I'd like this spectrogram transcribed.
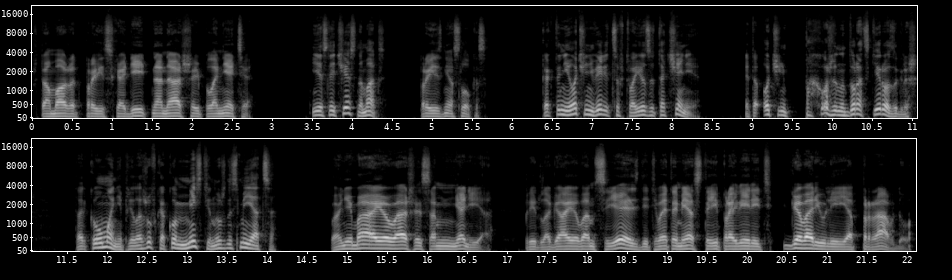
что может происходить на нашей планете. Если честно, Макс, произнес Лукас, как-то не очень верится в твое заточение. Это очень похоже на дурацкий розыгрыш. Только ума не приложу, в каком месте нужно смеяться. Понимаю ваши сомнения. Предлагаю вам съездить в это место и проверить, говорю ли я правду.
